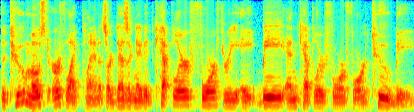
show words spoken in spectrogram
The two most Earth-like planets are designated Kepler 438b and Kepler 442b.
